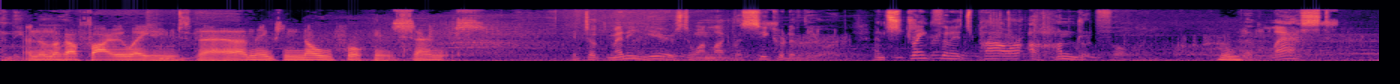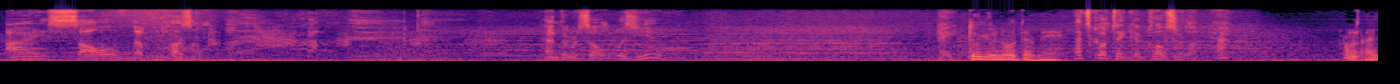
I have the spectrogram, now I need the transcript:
and, the And then look how far away came he is there. That makes no fucking sense. It took many years to unlock the secret of the orb and strengthen its power a hundredfold. Hmm. But at last, I solved the puzzle. and the result was you. Hey, Do you know the way? let's go take a closer look, huh? Come on.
